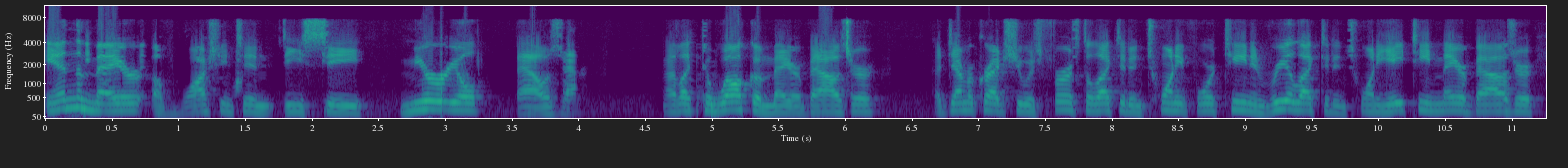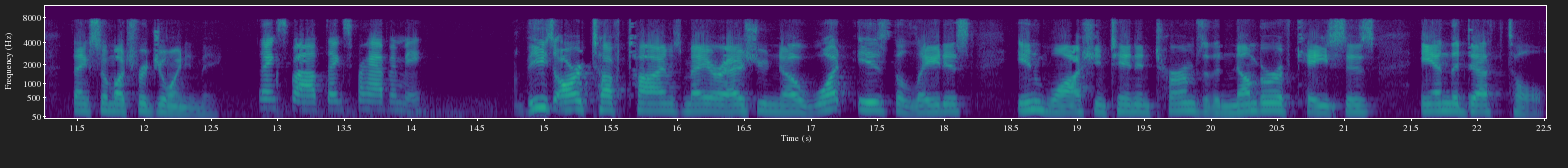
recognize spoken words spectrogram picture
and the mayor of Washington, D.C., Muriel Bowser. I'd like to welcome Mayor Bowser, a Democrat. She was first elected in 2014 and reelected in 2018. Mayor Bowser, thanks so much for joining me. Thanks, Bob. Thanks for having me. These are tough times, Mayor, as you know. What is the latest in Washington in terms of the number of cases and the death toll?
